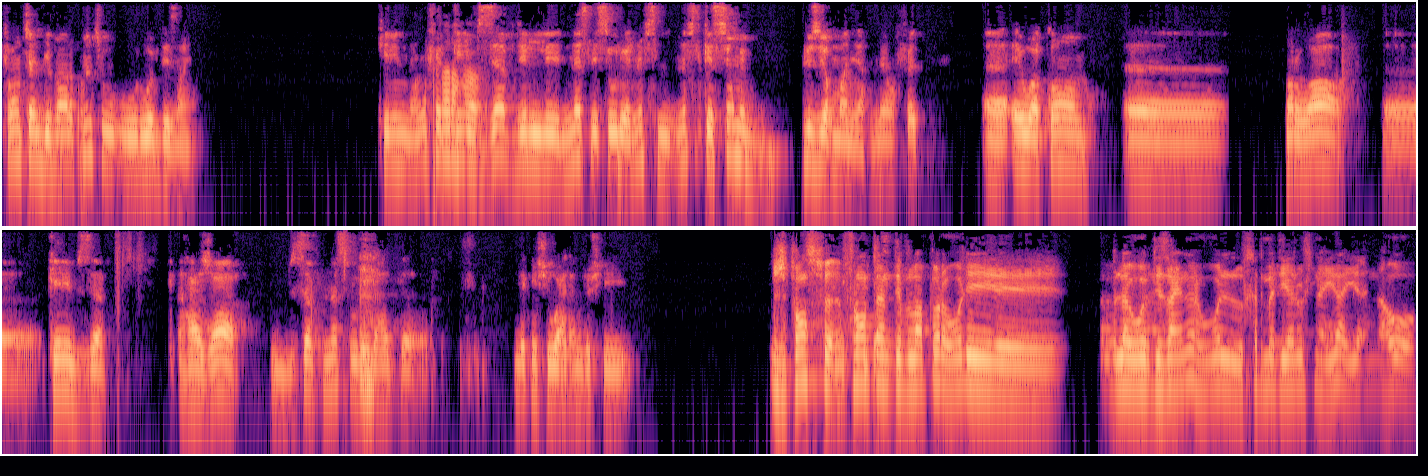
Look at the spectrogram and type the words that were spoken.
front-end development وال web design كاينين en fait كاينين صراحة. بزاف ديال الناس اللي سولوا على نفس نفس ال question mais plusieurs manières mais en fait ايوا كوم مروه آه، كاينين بزاف. هاجر بزاف الناس سولوا على هاد إلا كاين شي واحد عنده شي je pense front-end developer هو اللي ولا web designer هو الخدمة ديالو شنو هي هي انه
